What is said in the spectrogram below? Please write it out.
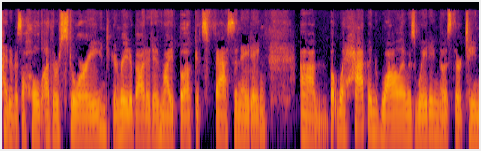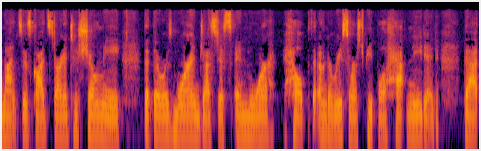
kind of is a whole other story, and you can read about it in my book. It's fascinating. Um, but what happened while I was waiting those 13 months is God started to show me that there was more injustice and more help that under resourced people had needed that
